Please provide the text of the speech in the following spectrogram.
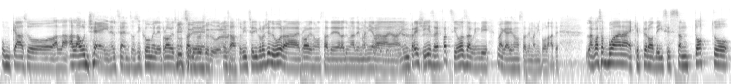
un caso alla, alla OJ, nel senso, siccome le prove sono Vizio di state... procedura. Esatto, vizio di procedura, le prove sono state radunate in maniera maniera- imprecisa e faziosa, quindi magari sono state manipolate. La cosa buona è che però dei 68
